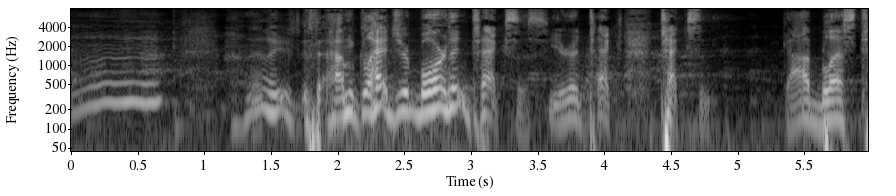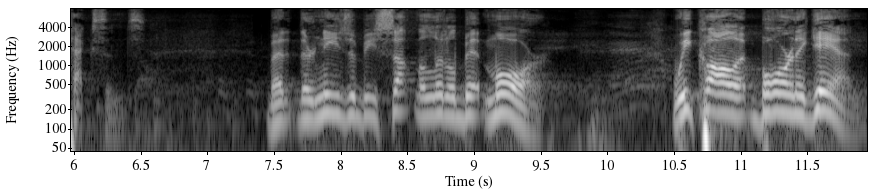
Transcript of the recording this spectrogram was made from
I'm glad you're born in Texas. You're a Tex- Texan. God bless Texans. But there needs to be something a little bit more. We call it born again.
